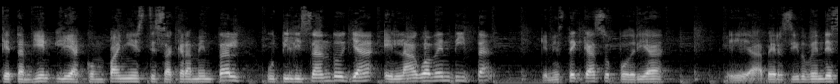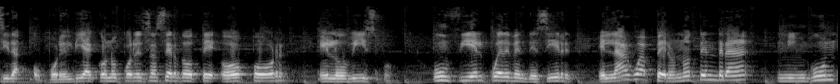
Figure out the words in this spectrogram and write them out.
que también le acompañe este sacramental, utilizando ya el agua bendita, que en este caso podría eh, haber sido bendecida o por el diácono, por el sacerdote o por el obispo. Un fiel puede bendecir el agua, pero no tendrá ningún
